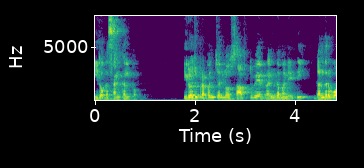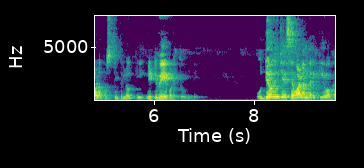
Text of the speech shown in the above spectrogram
ఇది ఒక సంకల్పం. ఈరోజు ప్రపంచంలో సాఫ్ట్వేర్ రంగం అనేది గందరగోళపు స్థితిలోకి నెట్టివేయబడుతుంది ఉద్యోగం చేసే వాళ్ళందరికీ ఒక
